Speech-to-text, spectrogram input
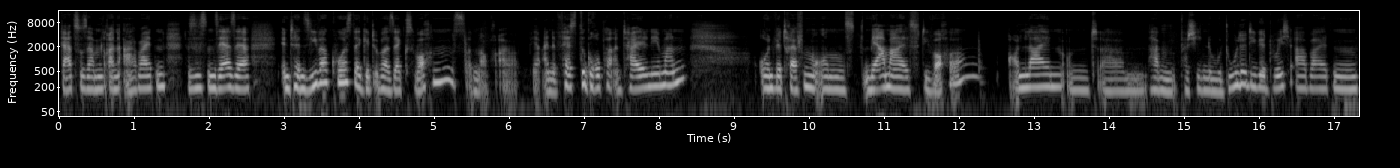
da zusammen dran arbeiten. Das ist ein sehr, sehr intensiver Kurs, der geht über sechs Wochen. Das ist dann auch äh, eine feste Gruppe an Teilnehmern. Und wir treffen uns mehrmals die Woche online und ähm, haben verschiedene Module, die wir durcharbeiten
